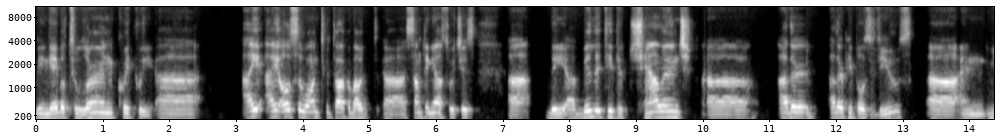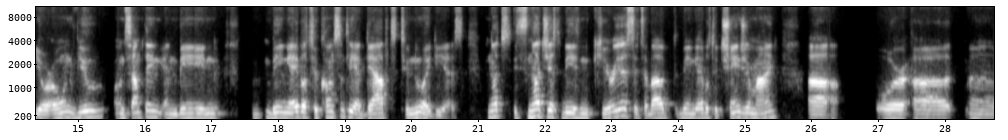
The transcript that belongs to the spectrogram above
being able to learn quickly. Uh, I, I also want to talk about uh, something else, which is uh, the ability to challenge uh, other other people's views and your own view on something, and being being able to constantly adapt to new ideas. Not it's not just being curious it's about being able to change your mind uh, or uh, uh,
